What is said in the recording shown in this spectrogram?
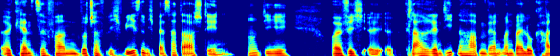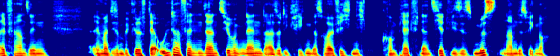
äh, Kennziffern wirtschaftlich wesentlich besser dastehen, ne, die häufig äh, klare Renditen haben, während man bei Lokalfernsehen immer diesen Begriff der Unterfinanzierung nennt. Also die kriegen das häufig nicht komplett finanziert, wie sie es müssten, haben deswegen noch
